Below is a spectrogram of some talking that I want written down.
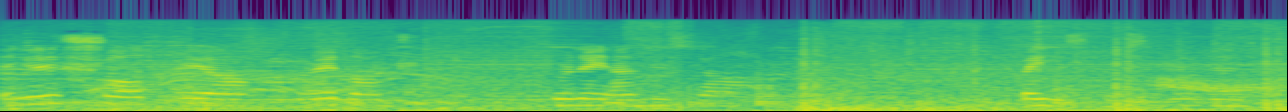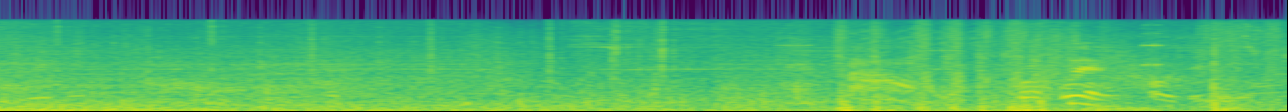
And he shot a um, grenade launcher grenade at his uh, face. What where? Oh there you.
